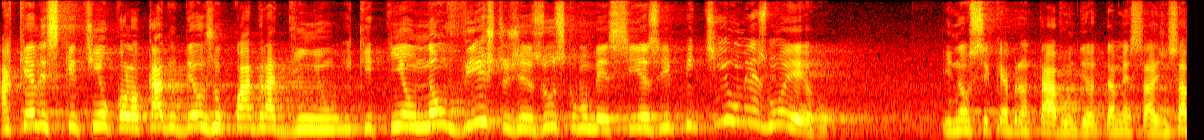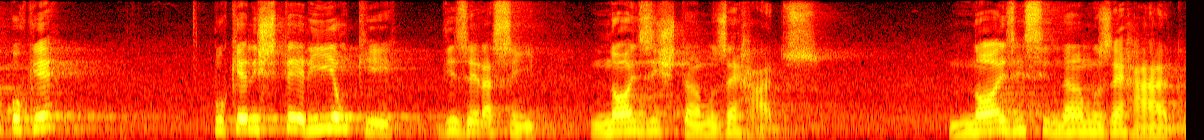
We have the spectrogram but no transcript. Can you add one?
Aqueles que tinham colocado Deus no quadradinho e que tinham não visto Jesus como Messias repetiam o mesmo erro e não se quebrantavam diante da mensagem. Sabe por quê? Porque eles teriam que dizer assim: nós estamos errados nós ensinamos errado.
